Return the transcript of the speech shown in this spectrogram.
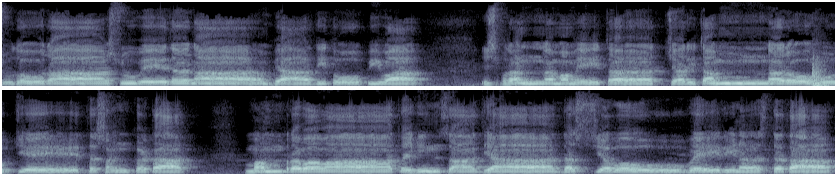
दोराशु वेदनाभ्यादितोऽपि वा। स्मरन् ममेतच्चरितं नरो मुच्येत सङ्कटात् मम प्रभवात् हिंसाध्यादस्य वो वैरिणस्तथा।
